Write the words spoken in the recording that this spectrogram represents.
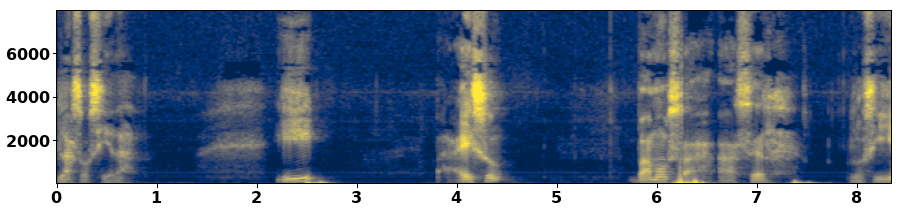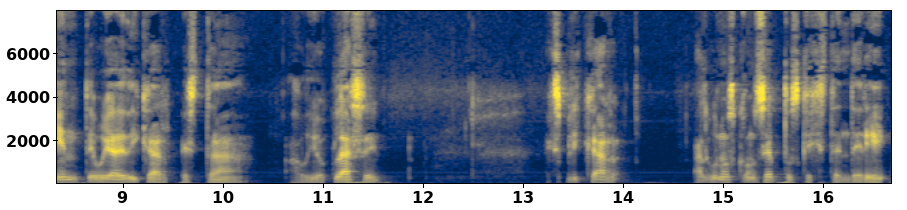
la sociedad. Y para eso vamos a, hacer lo siguiente. Voy a dedicar esta audioclase a explicar algunos conceptos que extenderé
